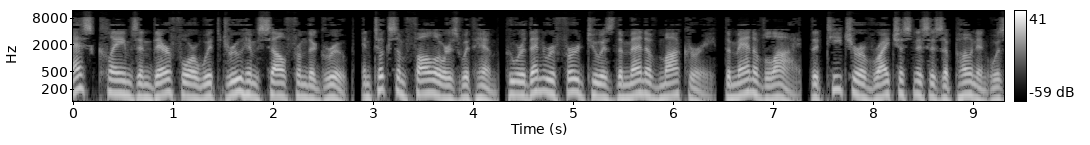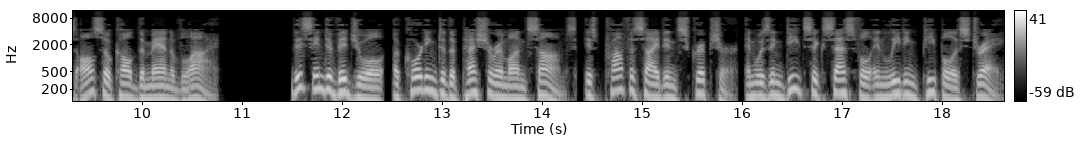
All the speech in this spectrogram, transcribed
S claims and therefore withdrew himself from the group, and took some followers with him, who were then referred to as the men of mockery, the man of lie. The teacher of righteousness's opponent was also called the man of lie. This individual, according to the Pesharim on Psalms, is prophesied in Scripture, and was indeed successful in leading people astray.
